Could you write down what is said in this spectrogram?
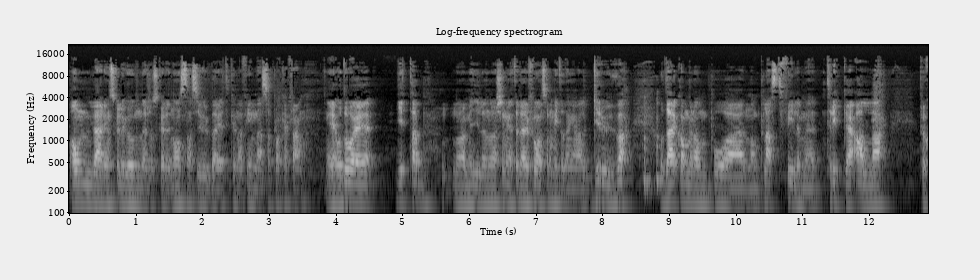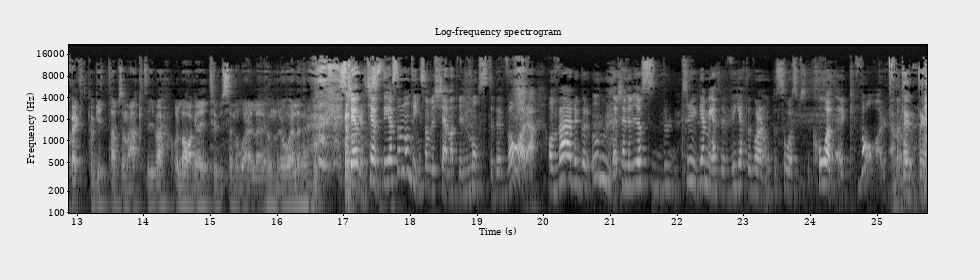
om världen skulle gå under så ska det någonstans i urberget kunna finnas att plocka fram. Eh, och då är GitHub några mil eller några kilometer därifrån så de hittat en gammal gruva. Och där kommer de på någon plastfilm eh, trycka alla projekt på GitHub som är aktiva och lagra i tusen år eller hundra år eller nu. Känns, känns det som någonting som vi känner att vi måste bevara? Om världen går under, känner vi oss trygga med att vi vet att vår open source-kod är kvar? Ja, men tänk, tänk,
